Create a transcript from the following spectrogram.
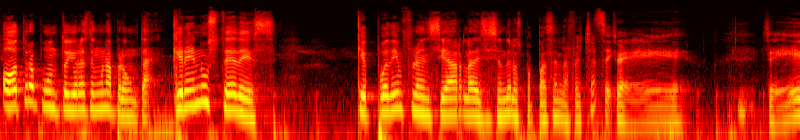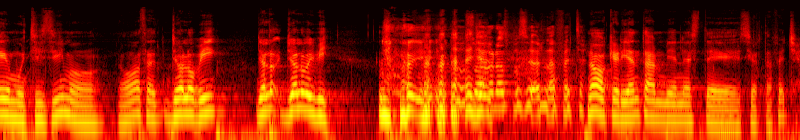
Otro punto, yo les tengo una pregunta. ¿Creen ustedes que puede influenciar la decisión de los papás en la fecha? Sí. Sí. Sí, muchísimo. No, o sea, yo lo vi. Yo lo, yo lo viví. Tus suegros pusieron la fecha. No, querían también este cierta fecha.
